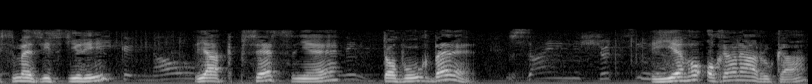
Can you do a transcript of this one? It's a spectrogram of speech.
jsme zjistili, jak přesně to Bůh bere. Jeho ochranná ruka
